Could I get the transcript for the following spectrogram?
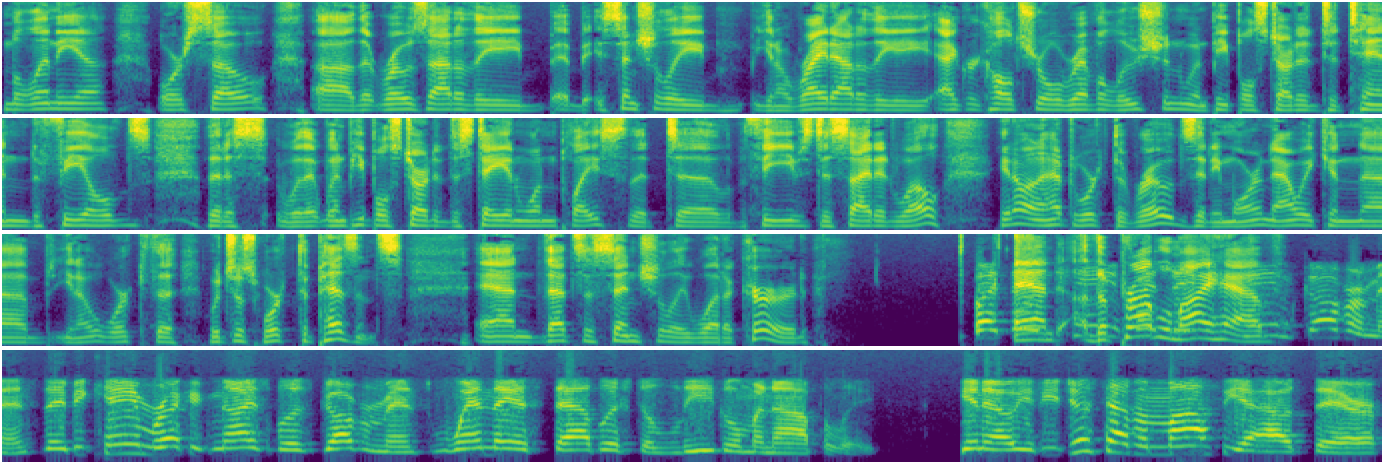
millennia or so. Uh, that rose out of the essentially, you know, right out of the agricultural revolution when people started to tend fields. That is, when people started to stay in one place, that uh, thieves decided, well, you know, I don't have to work the roads anymore. Now we can, uh, you know, work the we'll just work the peasants, and that's essentially what occurred. But and became- the problem I have governments. They became recognizable as governments when they established a legal monopoly. You know, if you just have a mafia out there,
